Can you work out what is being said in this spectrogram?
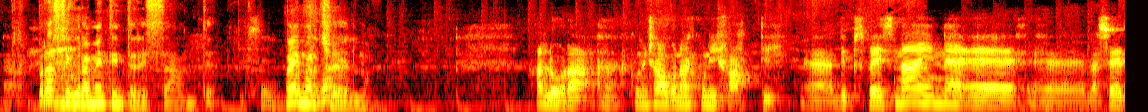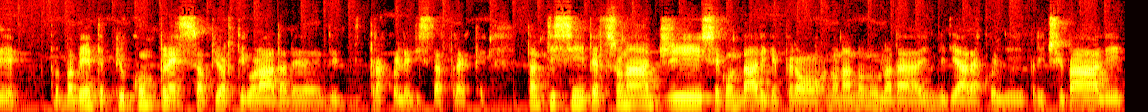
no. però sicuramente interessante sì. vai Marcello allora, eh, cominciamo con alcuni fatti. Eh, Deep Space Nine è, è la serie probabilmente più complessa, più articolata de, de, de, tra quelle di Star Trek tantissimi personaggi secondari che però non hanno nulla da invidiare a quelli principali,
